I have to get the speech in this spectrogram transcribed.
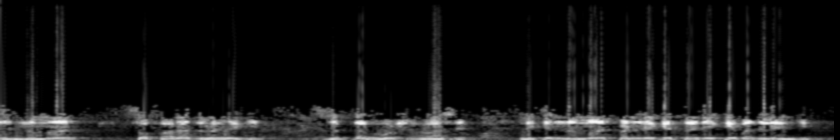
یہ نماز تو فرض رہے گی۔ جب تک ہوش ہوا سے۔ لیکن نماز پڑھنے کے طریقے بدلیں گے۔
